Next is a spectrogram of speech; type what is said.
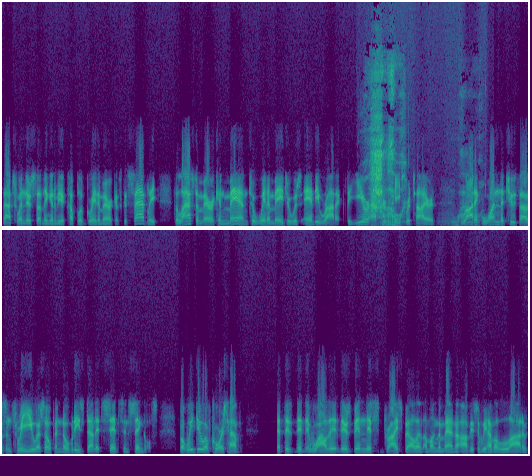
that's when there's suddenly going to be a couple of great Americans. Because sadly, the last American man to win a major was Andy Roddick the year wow. after Pete retired. Wow. Roddick won the 2003 U.S. Open. Nobody's done it since in singles. But we do, of course, have at the, while there's been this dry spell among the men, obviously we have a lot of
